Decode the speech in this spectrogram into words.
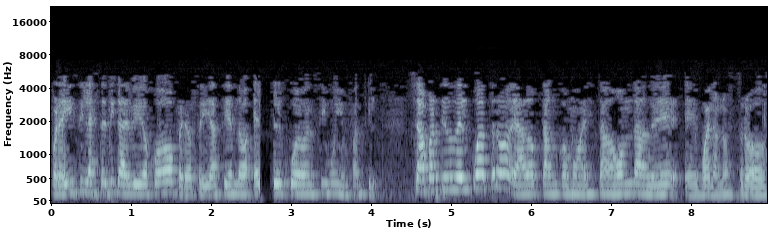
Por ahí sí la estética del videojuego, pero seguía siendo el, el juego en sí muy infantil. Ya a partir del 4 eh, adoptan como esta onda de, eh, bueno, nuestros...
